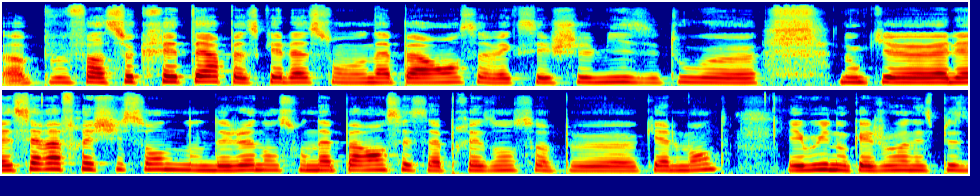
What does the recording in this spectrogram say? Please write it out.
un peu. Enfin, secrétaire, parce qu'elle a son apparence avec ses chemises et tout. donc, elle est assez rafraîchissante, déjà dans son apparence et sa présence un peu calmante. Et oui, donc elle joue un espèce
